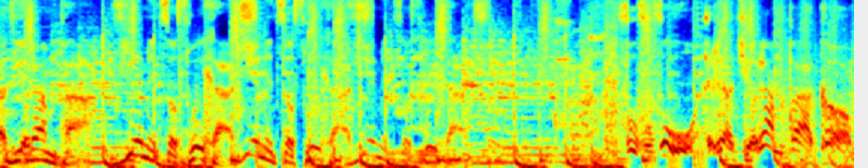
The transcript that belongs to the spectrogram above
Radio Rampa. Wiemy co słychać. Wiemy co słychać. Wiemy co słychać. www.radiorampa.com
